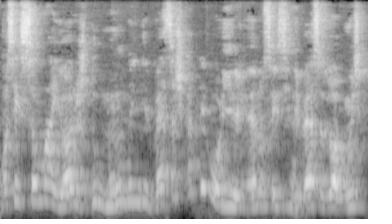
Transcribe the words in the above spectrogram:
Vocês são maiores do mundo em diversas categorias, né? Não sei se diversas ou alguns.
